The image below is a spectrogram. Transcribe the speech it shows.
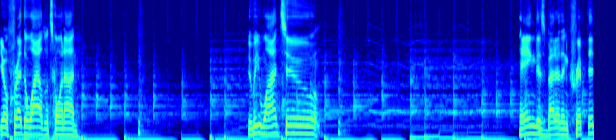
Yo, Fred the Wild, what's going on? Do we want to... Hanged is better than cryptid?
